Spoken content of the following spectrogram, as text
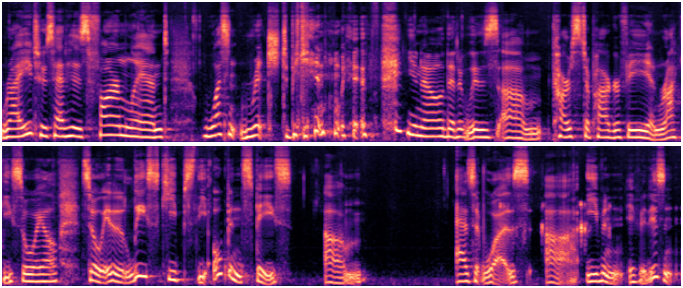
right, who said his farmland wasn't rich to begin with, you know, that it was um, karst topography and rocky soil. So it at least keeps the open space um, as it was, uh, even if it isn't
